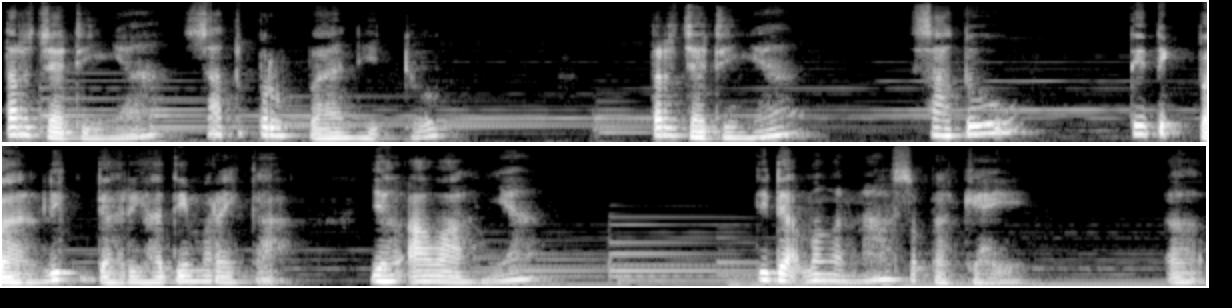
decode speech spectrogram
terjadinya satu perubahan hidup, terjadinya satu titik balik dari hati mereka yang awalnya tidak mengenal sebagai uh,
